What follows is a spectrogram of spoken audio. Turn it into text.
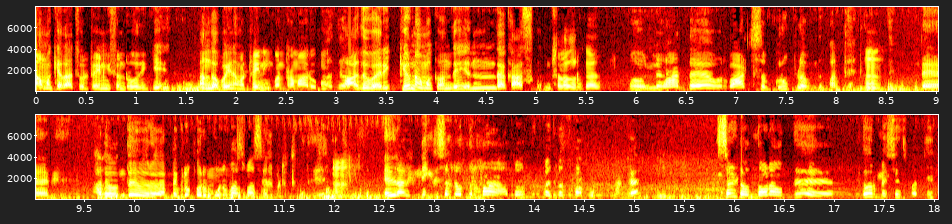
நமக்கு ஏதாச்சும் ஒரு ட்ரைனிங் சென்டர் ஒதுக்கி அங்கே போய் நம்ம ட்ரைனிங் பண்ணுற மாதிரி இருக்கும். அது வரைக்கும் நமக்கு வந்து எந்த காசுக்கும் செலவு இருக்காது. ஓ இல்லை நான் அந்த ஒரு வாட்ஸ்அப் குரூப்ல வந்து பார்த்தேன். இந்த அது வந்து ஒரு அந்த குரூப் ஒரு மூணு மாசமா செயல்பட்டு இருக்குது. ம். எதனால இன்னைக்கு ரிசல்ட் வந்துருமா அதுல வந்துருமா இதுல வந்துருமா போட்டுருந்தாங்க. ரிசல்ட் வந்தோடனே வந்து ஏதோ ஒரு மெசேஜ் பார்த்தேன்.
